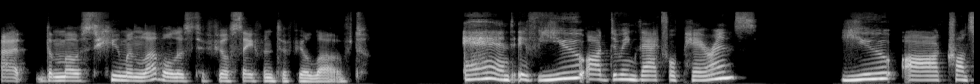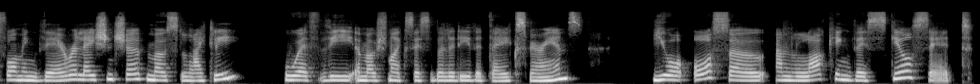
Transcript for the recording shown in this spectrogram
at the most human level is to feel safe and to feel loved. And if you are doing that for parents, you are transforming their relationship most likely with the emotional accessibility that they experience. You're also unlocking their skill set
